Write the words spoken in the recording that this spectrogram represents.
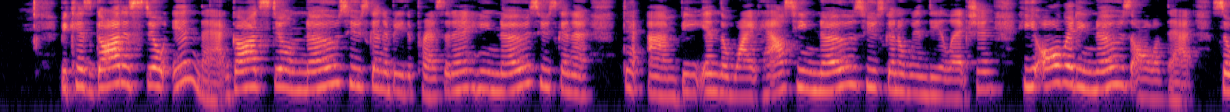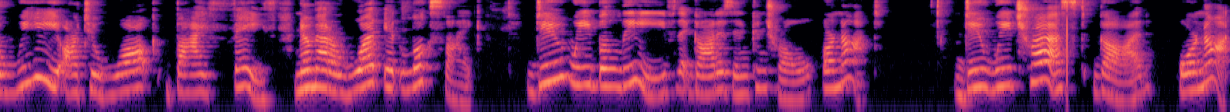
because God is still in that. God still knows who's going to be the president. He knows who's going to um, be in the White House. He knows who's going to win the election. He already knows all of that. So we are to walk by faith, no matter what it looks like. Do we believe that God is in control or not? Do we trust God or not?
